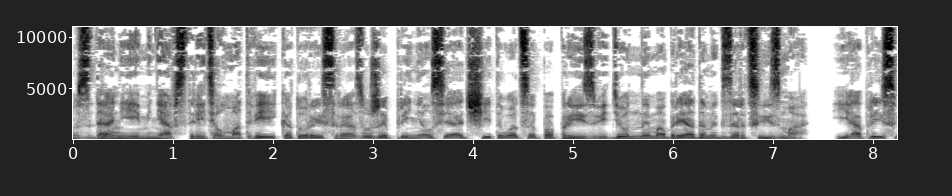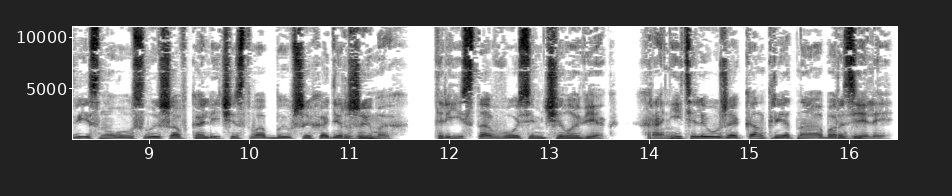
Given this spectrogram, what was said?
В здании меня встретил Матвей, который сразу же принялся отчитываться по произведенным обрядам экзорцизма. Я присвистнул, услышав количество бывших одержимых. 308 человек. Хранители уже конкретно оборзели.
